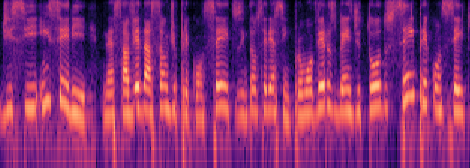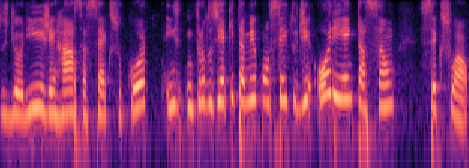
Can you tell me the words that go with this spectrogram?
de se inserir nessa vedação de preconceitos, então seria assim: promover os bens de todos sem preconceitos de origem, raça, sexo, cor. Introduzir aqui também o conceito de orientação sexual.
